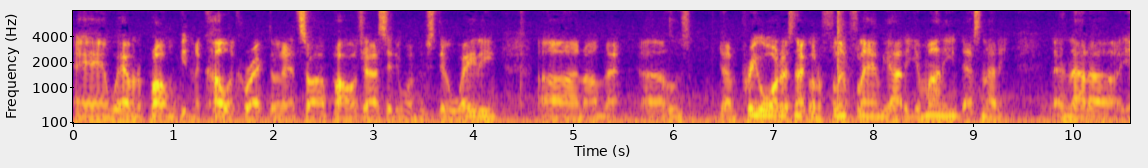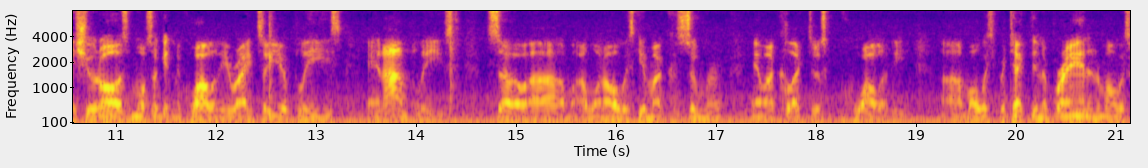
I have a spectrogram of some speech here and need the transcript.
and we're having a problem getting the color correct on that. So I apologize to anyone who's still waiting, uh, and I'm not uh, who's done pre-order. It's not going to flim flam you out of your money. That's not a, that's not a issue at all. It's more so getting the quality right, so you're pleased and I'm pleased. So um, I want to always give my consumer and my collectors quality. I'm always protecting the brand, and I'm always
